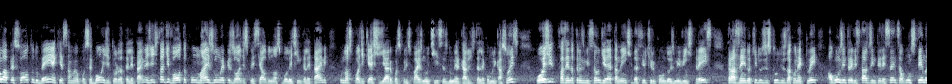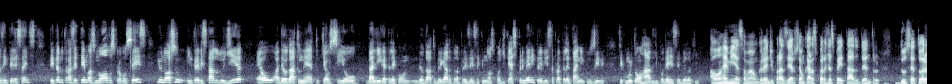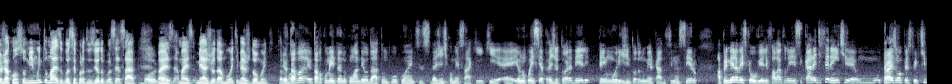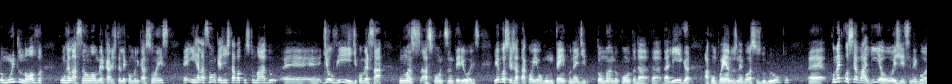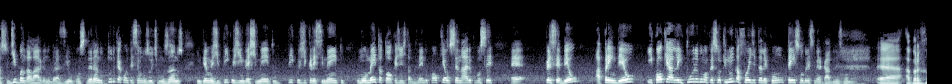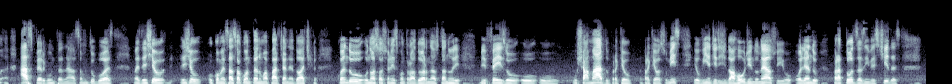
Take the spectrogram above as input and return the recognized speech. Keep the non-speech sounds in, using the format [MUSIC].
Olá pessoal, tudo bem? Aqui é Samuel Possebon, editor da Teletime. A gente está de volta com mais um episódio especial do nosso Boletim Teletime, o nosso podcast diário com as principais notícias do mercado de telecomunicações. Hoje, fazendo a transmissão diretamente da FutureCon 2023, trazendo aqui dos estúdios da ConnectWay alguns entrevistados interessantes, alguns temas interessantes, tentando trazer temas novos para vocês. E o nosso entrevistado do dia é o Adeodato Neto, que é o CEO da Liga Telecom. Deodato, obrigado pela presença aqui no nosso podcast. Primeira entrevista para a Teletime, inclusive. Fico muito honrado de poder recebê-lo aqui. A honra é minha, Samuel. É um grande prazer. Você é um cara super respeitado dentro do setor. Eu já consumi muito mais do que você produziu, do que você sabe. Pô, mas, mas me ajuda muito e me ajudou muito. Eu estava eu tava comentando com o Adeodato um pouco antes da gente começar aqui que é, eu não conhecia a trajetória dele, tem uma origem toda no mercado financeiro a primeira vez que eu ouvi ele falar, eu falei: esse cara é diferente, é um, traz uma perspectiva muito nova com relação ao mercado de telecomunicações, é, em relação ao que a gente estava acostumado é, de ouvir, de conversar com as, as, fontes anteriores. E aí você já está com aí algum tempo, né, de tomando conta da, da, da liga, acompanhando os negócios do grupo. É, como é que você avalia hoje esse negócio de banda larga no Brasil, considerando tudo que aconteceu nos últimos anos em termos de picos de investimento, picos de crescimento, o momento atual que a gente está vivendo, qual que é o cenário que você é, percebeu, aprendeu e qual que é a leitura de uma pessoa que nunca foi de telecom tem sobre esse mercado nesse momento? É, a, [LAUGHS] as perguntas né, são muito boas, mas deixa eu, deixa eu começar só contando uma parte anedótica quando o nosso acionista controlador, Nelson Tanuri, me fez o, o, o, o chamado para que, eu, que eu assumisse, eu vinha dirigindo a holding do Nelson e olhando para todas as investidas.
